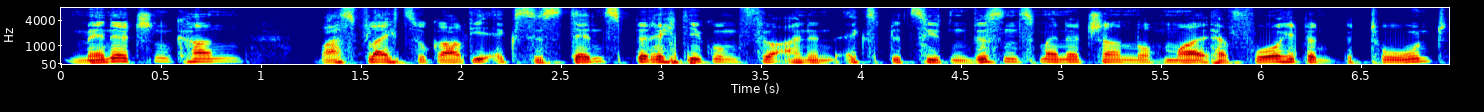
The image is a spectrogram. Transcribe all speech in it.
managen kann, was vielleicht sogar die Existenzberechtigung für einen expliziten Wissensmanager nochmal hervorhebt und betont.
